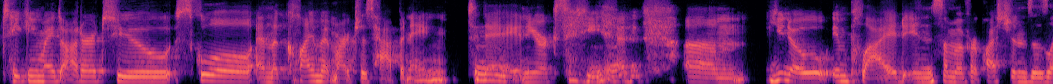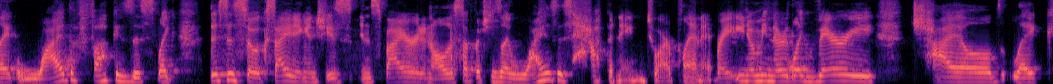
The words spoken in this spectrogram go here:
taking my daughter to school and the climate march is happening today mm. in New York City. Mm-hmm. And, um, you know, implied in some of her questions is like, why the fuck is this? Like, this is so exciting and she's inspired and all this stuff, but she's like, why is this happening to our planet? Right. You know, I mean, they're like very child, like,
